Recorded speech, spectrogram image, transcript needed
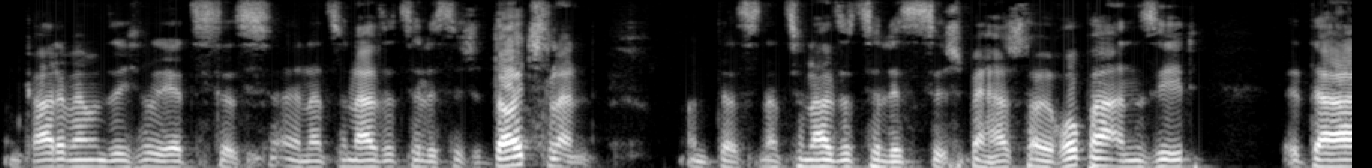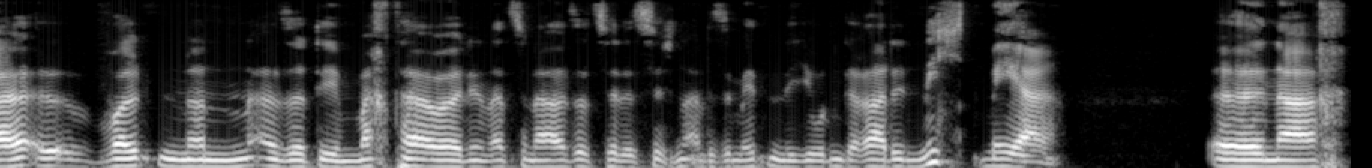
Und gerade wenn man sich jetzt das äh, nationalsozialistische Deutschland und das nationalsozialistisch beherrschte Europa ansieht, da äh, wollten nun also die Machthaber, die nationalsozialistischen Antisemiten, die Juden gerade nicht mehr äh, nach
